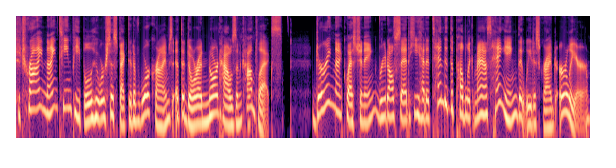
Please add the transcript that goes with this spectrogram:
to try 19 people who were suspected of war crimes at the Dora Nordhausen complex. During that questioning, Rudolph said he had attended the public mass hanging that we described earlier.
